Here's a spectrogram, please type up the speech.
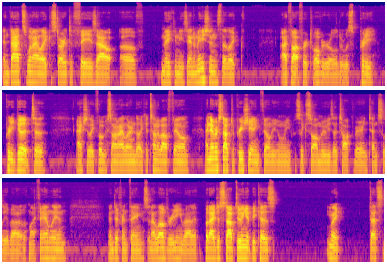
and that's when I like started to phase out of making these animations that like I thought for a twelve year old it was pretty pretty good to actually like focus on. I learned like a ton about film. I never stopped appreciating film, even when we like saw movies. I talked very intensely about it with my family and and different things, and I loved reading about it. But I just stopped doing it because, like, that's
